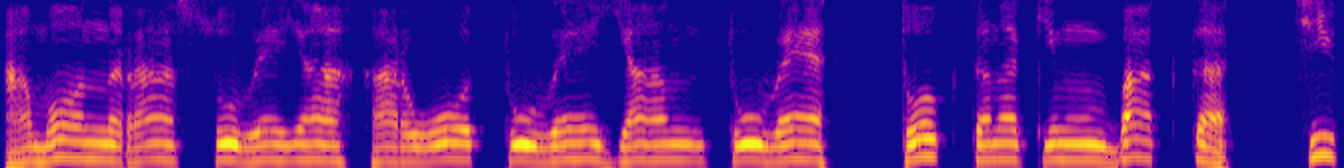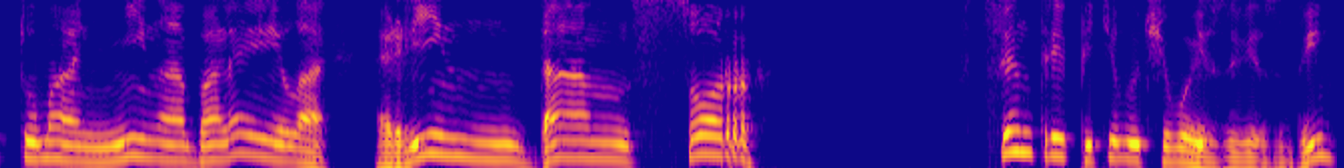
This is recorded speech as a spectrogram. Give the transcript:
Амон расувея харо туве ян туве токтана кимбакта Титума Нина Балейла, Риндансор. В центре пятилучевой звезды,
